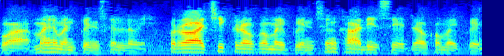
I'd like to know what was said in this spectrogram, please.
กว่า ไม่ให้มันเป็นเสเลยราชิกเราก็ไม่เป็นสังฆาดิเศษเราก็ไม่เป็น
